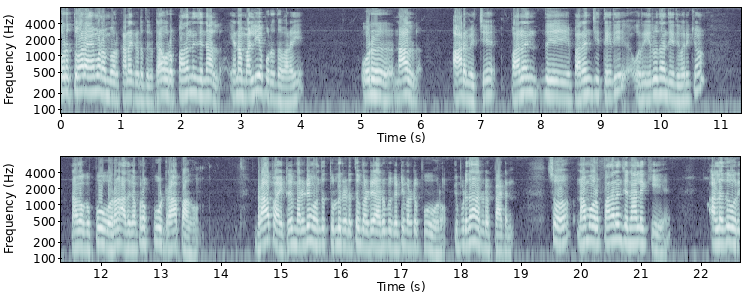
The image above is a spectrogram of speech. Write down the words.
ஒரு தோராயமாக நம்ம ஒரு கணக்கு எடுத்துக்கிட்டால் ஒரு பதினஞ்சு நாள் ஏன்னா மல்லியை பொறுத்தவரை ஒரு நாள் ஆரம்பித்து பதினைந்து பதினஞ்சு தேதி ஒரு இருபதாம் தேதி வரைக்கும் நமக்கு பூ வரும் அதுக்கப்புறம் பூ ட்ராப் ஆகும். ட்ராப் ஆகிட்டு மறுபடியும் வந்து துளிர் எடுத்து மறுபடியும் அரும்பு கட்டி மறுபடியும் பூ வரும். இப்படி தான் அதனோட பேட்டர்ன் ஸோ நம்ம ஒரு பதினஞ்சு நாளைக்கு அல்லது ஒரு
